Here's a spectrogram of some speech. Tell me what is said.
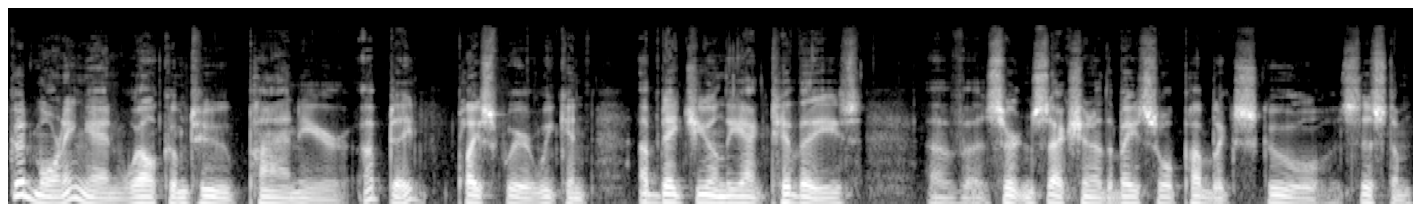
Good morning and welcome to Pioneer Update, place where we can update you on the activities of a certain section of the Batesville Public School system.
